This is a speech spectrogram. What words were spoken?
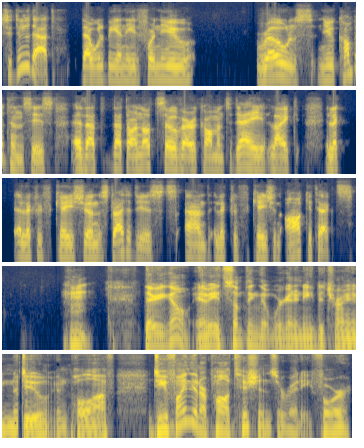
to do that, there will be a need for new roles, new competencies uh, that that are not so very common today, like elect- electrification strategists and electrification architects. Hmm. There you go. I mean, it's something that we're going to need to try and do and pull off. Do you find that our politicians are ready for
